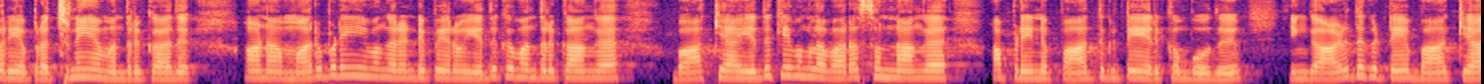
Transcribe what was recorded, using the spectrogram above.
பெரிய பிரச்சனையே வந்திருக்காது. ஆனால் மறுபடியும் இவங்க ரெண்டு பேரும் எதுக்கு வந்திருக்காங்க? பாக்கியா எதுக்கு இவங்கள வர சொன்னாங்க? அப்படின்னு பார்த்துக்கிட்டே இருக்கும்போது இங்கே அழுதுகிட்டே பாக்கியா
